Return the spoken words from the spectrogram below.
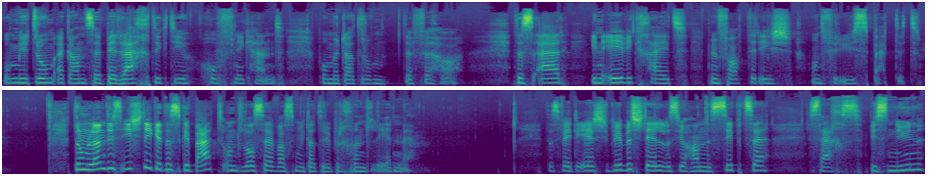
und wir darum eine ganz berechtigte Hoffnung haben, wo wir darum dürfen haben. Dass er in Ewigkeit beim Vater ist und für uns betet. Darum lasst uns einsteigen in das Gebet und hören, was wir darüber lernen können. Das wäre die erste Bibelstelle aus Johannes 17, 6 bis 9,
